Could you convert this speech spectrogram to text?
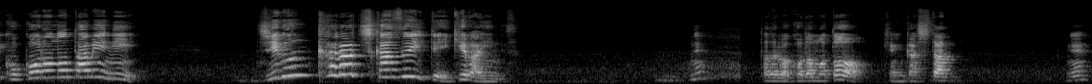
い心のために自分から近づいていけばいいんです。ね、例えば子供と喧嘩した、ね、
